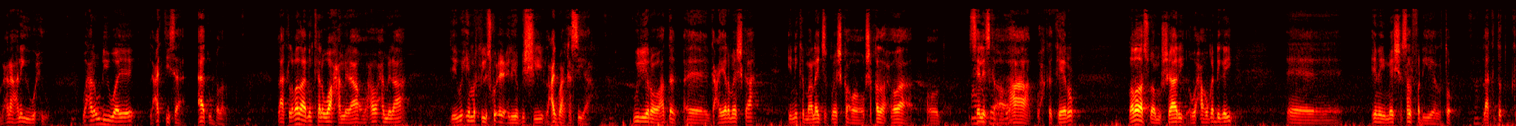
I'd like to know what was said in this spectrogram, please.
macnaha aniga igu xigo waxaan u dhihi waayey lacagtiisa aada u badan. Laakiin labadaa nin kale waa xamilaa waxaan u xamilaa dee wixii markii la isku celceliyo bishii lacag baan ka siiyaa. Wiil yar hadda gacanyaro meesha ka iyo ninka managerka meesha ka oo shaqada xoogaa oo seleska ahaa wax ka keeno labadaas waa mushaari waxaa uga dhigay inay meesha sal fadhi yeelato laakiin dadka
